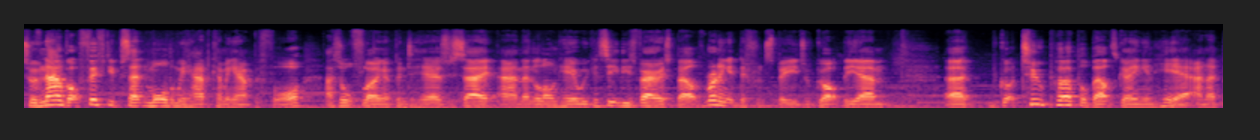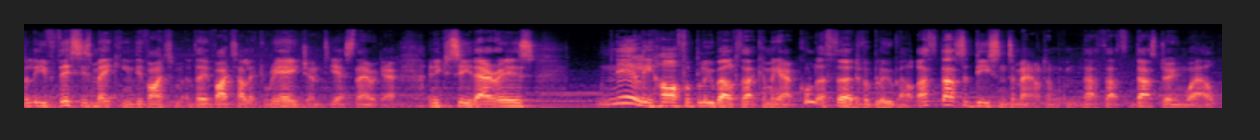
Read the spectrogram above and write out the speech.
So we've now got 50% more than we had coming out before. That's all flowing up into here, as we say, and then along here we can see these various belts running at different speeds. We've got the um, uh, we've got two purple belts going in here, and I believe this is making the, vit the Vitalic reagent. Yes, there we go. And you can see there is nearly half a blue belt of that coming out. Call it a third of a blue belt. That's that's a decent amount. That's that's that's doing well.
